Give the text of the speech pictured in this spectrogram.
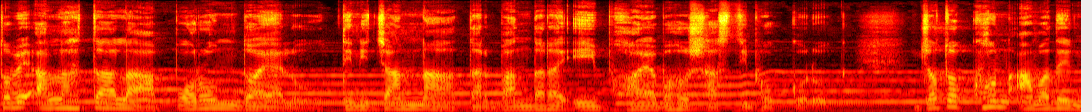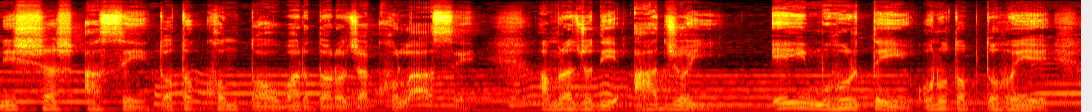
তবে আল্লাহ তাআলা পরম দয়ালু তিনি চান না তার বান্দারা এই ভয়াবহ শাস্তি ভোগ করুক। যতক্ষণ আমাদের নিঃশ্বাস আছে, ততক্ষণ তওবার দরজা খোলা আছে। আমরা যদি আজই এই মুহূর্তেই অনুতপ্ত হয়ে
